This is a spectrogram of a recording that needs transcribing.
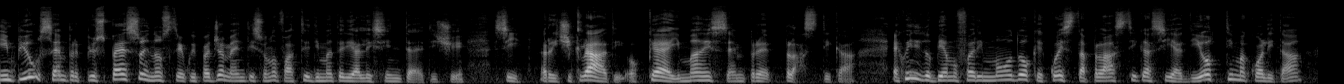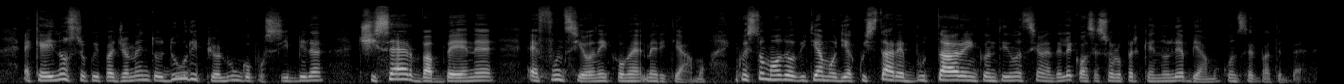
In più, sempre più spesso i nostri equipaggiamenti sono fatti di materiali sintetici, sì, riciclati, ok, ma è sempre plastica. E quindi dobbiamo fare in modo che questa plastica sia di ottima qualità e che il nostro equipaggiamento duri più a lungo possibile, ci serva bene e funzioni come meritiamo. In questo modo evitiamo di acquistare e buttare in continuazione delle cose solo perché non le abbiamo conservate bene.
